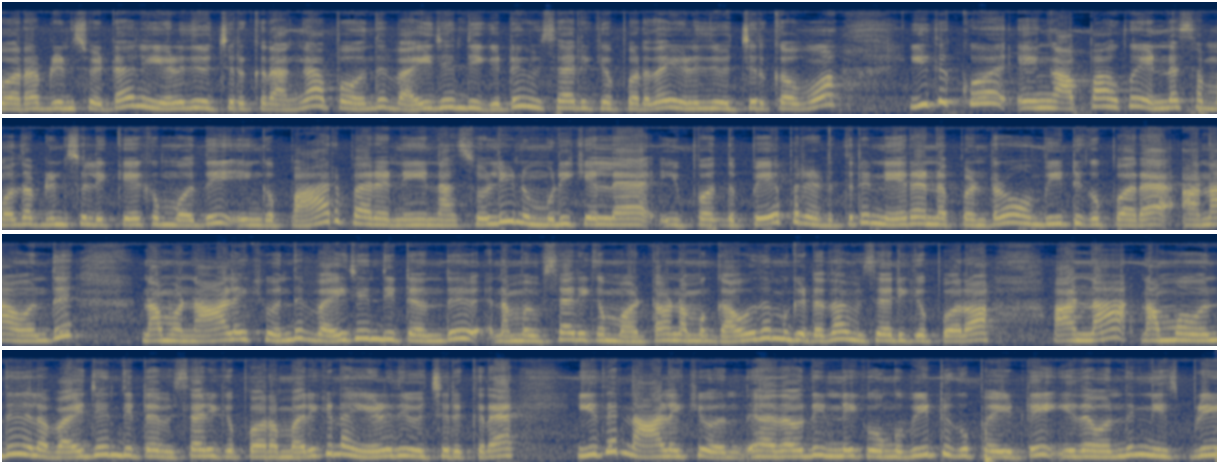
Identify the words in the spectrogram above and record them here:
போகிற அப்படின்னு சொல்லிட்டு அதில் எழுதி வச்சிருக்கிறாங்க. அப்போ வந்து வைஜந்தி கிட்ட விசாரிக்க போகிறதா எழுதி வச்சிருக்கவும் இதுக்கும் எங்கள் அப்பாவுக்கும் என்ன சம்மந்தம் அப்படின்னு சொல்லி கேட்கும்போது இங்க பாரு பரணி நான் சொல்லி இன்னும் முடிக்கல. இப்போ இந்த பேப்பர் எடுத்துகிட்டு நேராக என்ன பண்ணுறோம் உன் வீட்டுக்கு போகிற ஆனால் வந்து நம்ம நாளைக்கு வந்து வைஜந்திட்ட வந்து நம்ம விசாரிக்க மாட்டோம். நம்ம கௌதம் கிட்ட தான் விசாரிக்க போகிறோம் ஆனால் நம்ம வந்து இதில் வைஜந்திட்ட விசாரிக்க போகிற மாதிரிக்கு நான் எழுதி வச்சிருக்கிறேன். இதை நாளைக்கு வந்து அதாவது இன்னைக்கு உங்கள் வீட்டுக்கு போயிட்டு இதை வந்து நீ இப்படி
